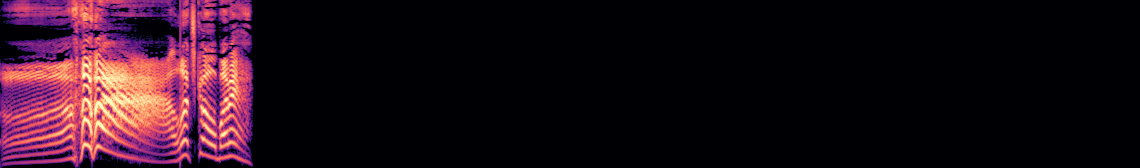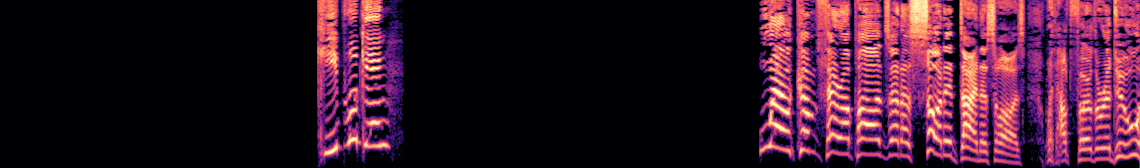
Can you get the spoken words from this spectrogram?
Uh, ha ha! Let's go, baby. Keep looking. Welcome, theropods and assorted dinosaurs! Without further ado,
